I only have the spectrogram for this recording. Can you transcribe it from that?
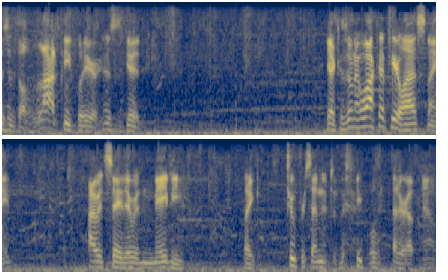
This is a lot of people here. This is good. Yeah, because when I walked up here last night, I would say there was maybe like 2% of the people that are out now.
